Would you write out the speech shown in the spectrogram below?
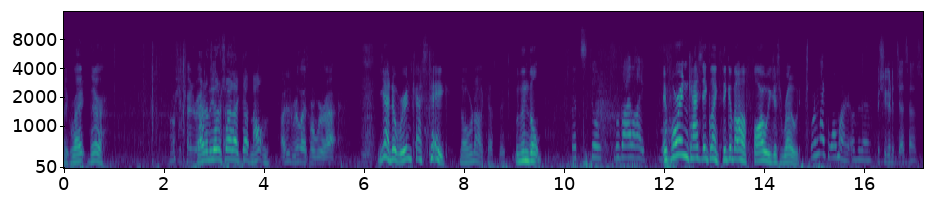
like right there. We should try to ride Right on the other side like that mountain. I didn't realize where we were at. Yeah, no, we're in Castaic. No, we're not at Castaic. Well, then the That's still we're by like if we're in Castaic Lake, think about how far we just rode. we're in like Walmart over there. We should go to Jet's house.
